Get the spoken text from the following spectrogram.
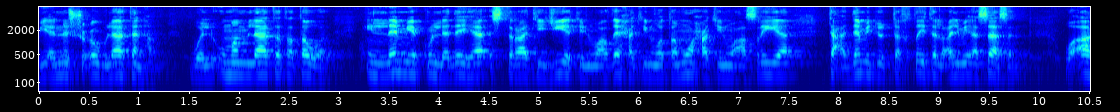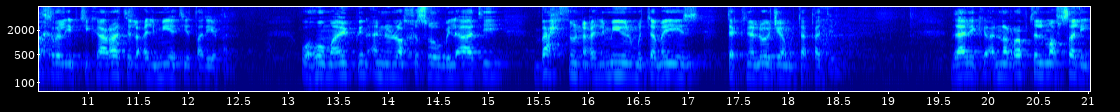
بأن الشعوب لا تنهض. والأمم لا تتطور. إن لم يكن لديها استراتيجية واضحة وطموحة وعصرية تعتمد التخطيط العلمي أساسا وآخر الابتكارات العلمية طريقا. وهو ما يمكن أن نلخصه بالآتي بحث علمي متميز تكنولوجيا متقدمة. ذلك أن الربط المفصلي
